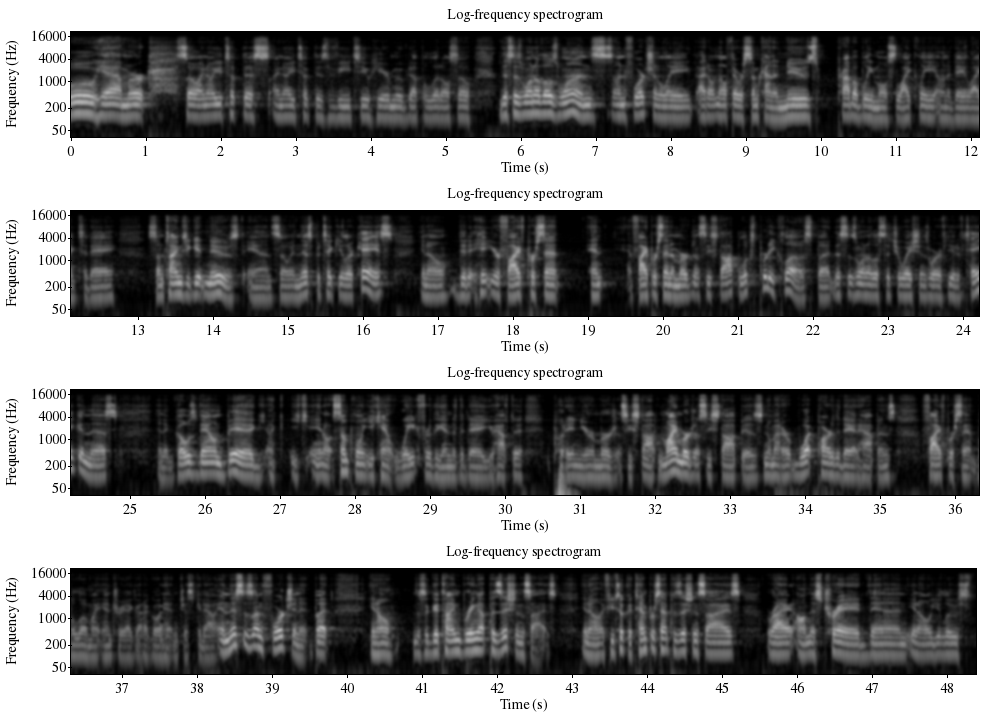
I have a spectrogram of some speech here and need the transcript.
Oh yeah, Merck. So I know you took this, I know you took this V2 here, moved up a little. So this is one of those ones, unfortunately, I don't know if there was some kind of news, probably most likely on a day like today. Sometimes you get newsed. And so in this particular case, you know, did it hit your 5% and 5% emergency stop? Looks pretty close, but this is one of those situations where if you'd have taken this, and it goes down big, you, know, at some point you can't wait for the end of the day. You have to put in your emergency stop. My emergency stop is no matter what part of the day it happens, 5% below my entry. I got to go ahead and just get out. And this is unfortunate, but you know, this is a good time to bring up position size. You know, if you took a 10% position size, right, on this trade, then, you know, you lose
